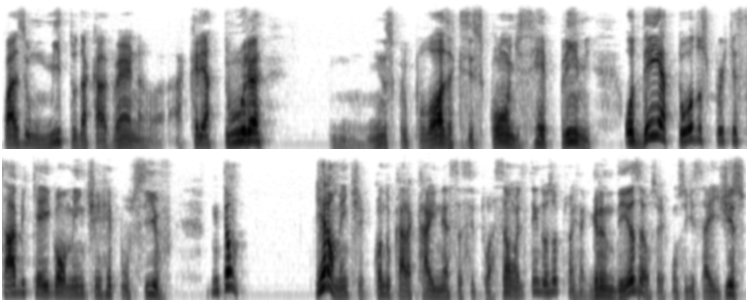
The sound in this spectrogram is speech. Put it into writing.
quase um mito da caverna, a criatura inescrupulosa que se esconde, se reprime, odeia todos porque sabe que é igualmente repulsivo. Então, geralmente, quando o cara cai nessa situação, ele tem duas opções, né? Grandeza, ou seja, conseguir sair disso,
